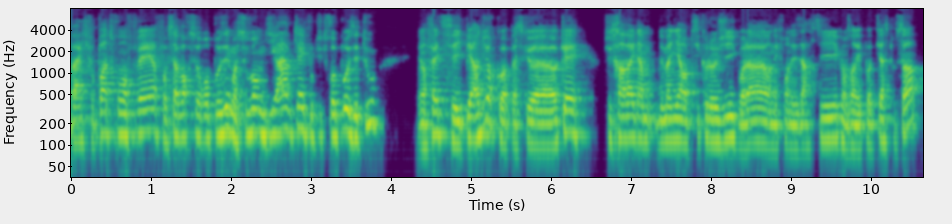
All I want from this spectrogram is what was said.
bah, il faut pas trop en faire, faut savoir se reposer. Moi, souvent, on me dit, ah, tiens, il faut que tu te reposes et tout. Et en fait, c'est hyper dur, quoi, parce que, ok, tu travailles de manière psychologique, voilà, en écrivant des articles, en faisant des podcasts, tout ça.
